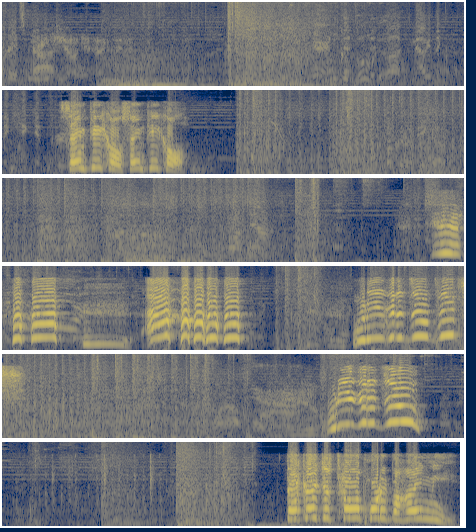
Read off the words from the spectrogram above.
Creates three people. Now they, they can't get through. Same peek hole, same peek hole. Boku no Pico. Calm down. what are you gonna do, bitch? What are you gonna do? That guy just teleported behind me.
